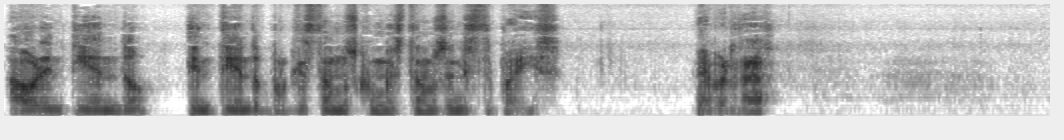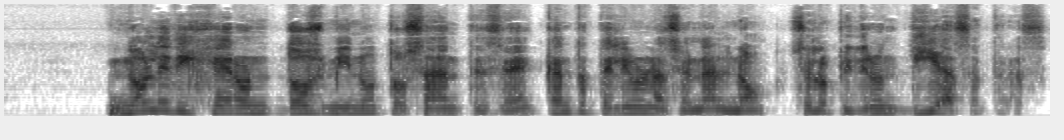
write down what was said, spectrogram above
ahora entiendo, entiendo por qué estamos como estamos en este país. De verdad. No le dijeron dos minutos antes, ¿eh? Cántate el libro nacional. No, se lo pidieron días atrás.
